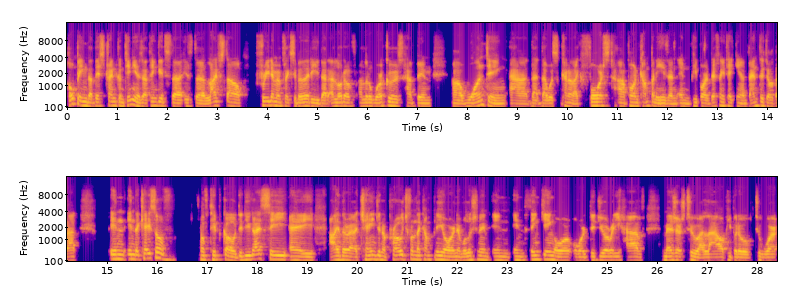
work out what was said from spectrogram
hoping that this trend continues i think it's the is the lifestyle freedom and flexibility that a lot of a lot of workers have been uh, wanting uh, that that was kind of like forced upon companies and and people are definitely taking advantage of that. In in the case of of TIBCO, did you guys see a either a change in approach from the company or an evolution in, in, in thinking, or or did you already have measures to allow people to to work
